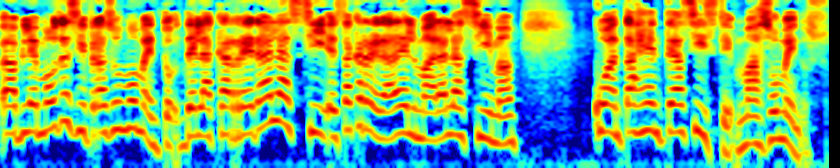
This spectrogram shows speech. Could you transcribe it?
Hablemos de cifras un momento. De la carrera a la ci- esta carrera del mar a la cima, ¿cuánta gente asiste? Más o menos.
